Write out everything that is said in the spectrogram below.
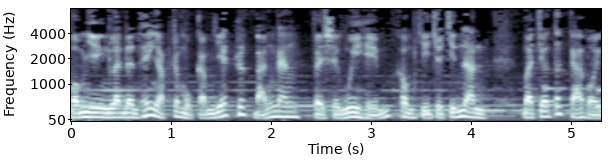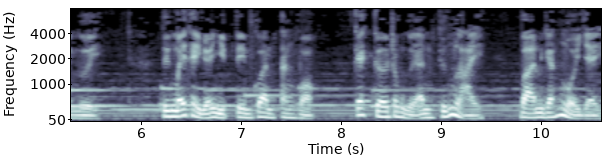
Bỗng nhiên Landon thấy ngập trong một cảm giác rất bản năng về sự nguy hiểm không chỉ cho chính anh mà cho tất cả mọi người. Tiếng máy theo dõi nhịp tim của anh tăng vọt, các cơ trong người anh cứng lại và anh gắng ngồi dậy.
